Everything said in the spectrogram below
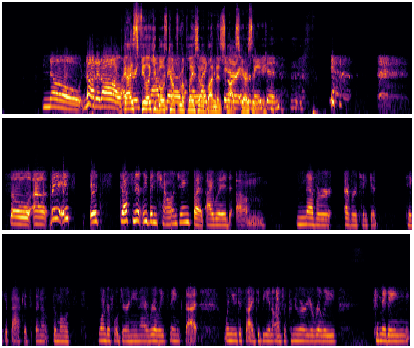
no, not at all. You guys feel like you both come from a place I of like abundance, not scarcity. yeah. So, uh, but it's it's definitely been challenging, but I would um, never ever take it take it back. It's been a, the most wonderful journey, and I really think that when you decide to be an entrepreneur, you're really committing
